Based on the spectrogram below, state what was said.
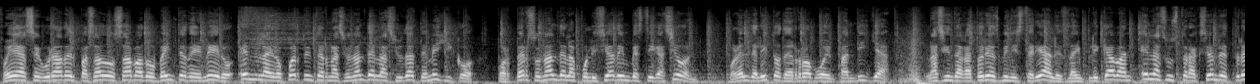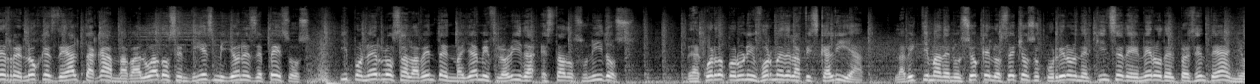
Fue asegurada el pasado sábado 20 de enero en el Aeropuerto Internacional de la Ciudad de México por personal de la Policía de Investigación por el delito de robo en pandilla. Las indagatorias ministeriales la implicaban en la sustracción de tres relojes de alta gama valuados en 10 millones de pesos y ponerlos a la venta en Miami, Florida, Estados Unidos. De acuerdo con un informe de la Fiscalía, la víctima denunció que los hechos ocurrieron el 15 de enero del presente año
